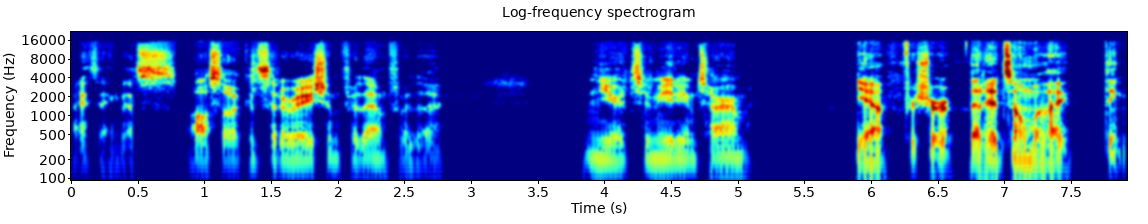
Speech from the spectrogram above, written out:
i think that's also a consideration for them for the near to medium term. Yeah for sure. That hits home with i think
